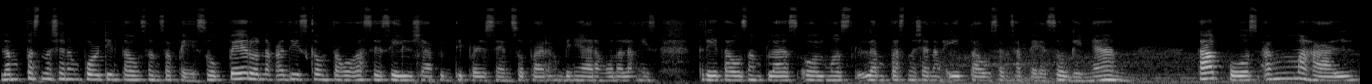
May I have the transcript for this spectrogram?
lampas na siya ng 14,000 sa peso. Pero, naka-discount ako kasi sale siya 50%. So, parang binayaran ko na lang is 3,000 plus, almost lampas na siya ng 8,000 sa peso. Ganyan. Tapos, ang mahal,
